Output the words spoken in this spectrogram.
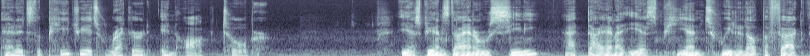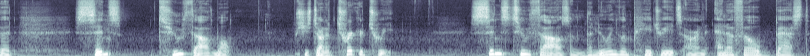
and it's the Patriots' record in October. ESPN's Dianna Russini at Diana ESPN tweeted out the fact that since 2000, well, she started trick or treat. Since 2000, the New England Patriots are an NFL best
